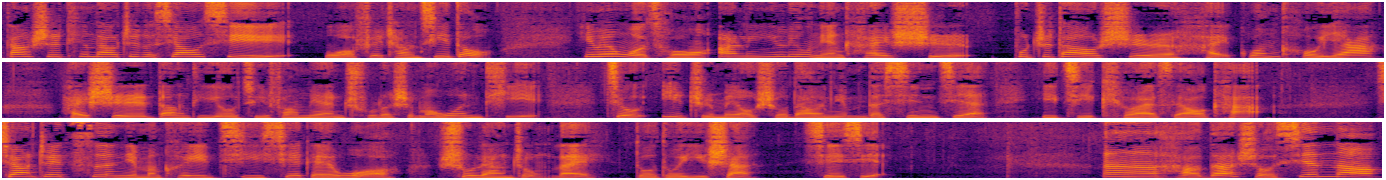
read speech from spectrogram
当时听到这个消息，我非常激动，因为我从2016年开始，不知道是海关扣押，还是当地邮局方面出了什么问题，就一直没有收到你们的信件以及 QSL 卡。希望这次你们可以寄一些给我，数量种类多多益善，谢谢。嗯，好的。首先呢，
